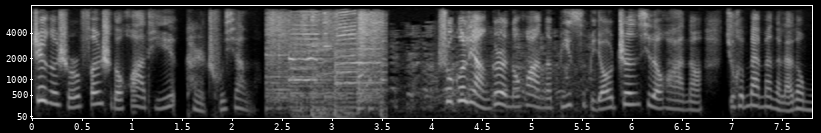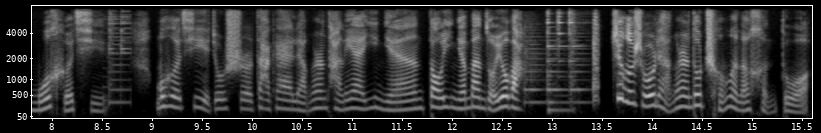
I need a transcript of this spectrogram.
这个时候分手的话题开始出现了。如果两个人的话呢，彼此比较珍惜的话呢，就会慢慢的来到磨合期。磨合期也就是大概两个人谈恋爱一年到一年半左右吧，这个时候两个人都沉稳了很多，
